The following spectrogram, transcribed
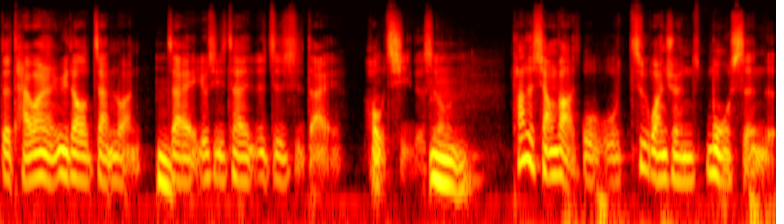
的台湾人遇到战乱，在尤其是在日治时代后期的时候，他的想法我我是完全陌生的。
